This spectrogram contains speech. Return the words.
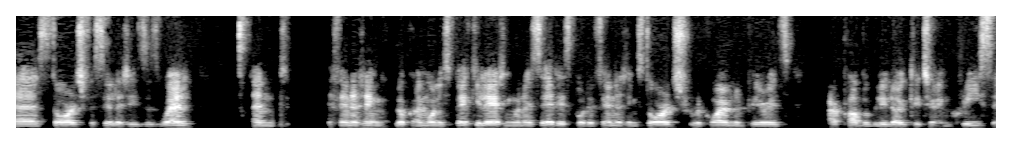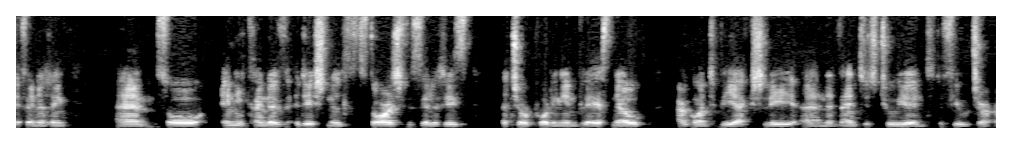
uh, storage facilities as well. And if anything, look, I'm only speculating when I say this, but if anything, storage requirement periods are probably likely to increase, if anything. Um, so any kind of additional storage facilities that you're putting in place now are going to be actually an advantage to you into the future,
